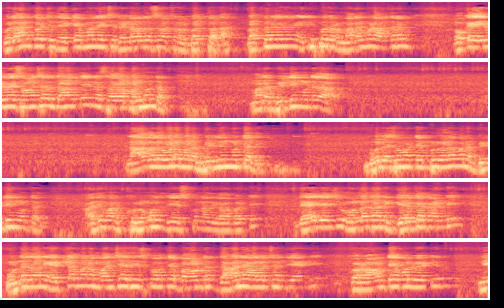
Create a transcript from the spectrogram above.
కులానికి వచ్చింది. ఎక్కెమ్మలేసి రెండు వందల సంవత్సరాలు బతకడా బతకడా వెళ్ళిపోతాడు. మనం కూడా అందరం ఒక ఇరవై సంవత్సరాలు దాటితే ఇలా సగం మంది ఉంటాం. మన బిల్డింగ్ ఉంటుంది ఆడ. నాగలో కూడా మన బిల్డింగ్ ఉంటుంది. భూలేశ్వర టెంపుల్ కూడా మన బిల్డింగ్ ఉంటుంది. అది మన కులమలు చేసుకున్నది కాబట్టి దయచేసి ఉన్నదాన్ని గెలకకండి. ఉన్నదాన్ని ఎట్లా మనం మంచిగా తీసుకోతే బాగుంటుంది దాన్ని ఆలోచన చేయండి. ఒక రౌండ్ టేబుల్ పెట్టిరు నీ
